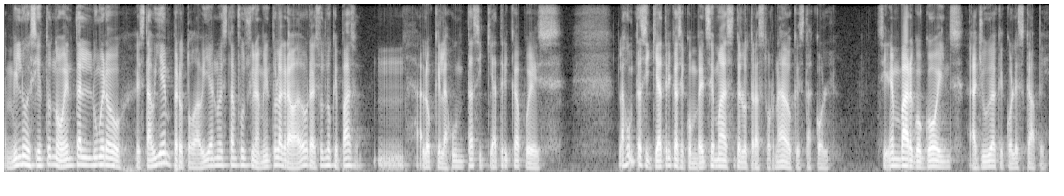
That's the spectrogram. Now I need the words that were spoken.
En 1990 el número está bien, pero todavía no está en funcionamiento la grabadora, eso es lo que pasa. Mm, a lo que la junta psiquiátrica, pues... La junta psiquiátrica se convence más de lo trastornado que está Cole. Sin embargo, Goins ayuda a que Cole escape.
